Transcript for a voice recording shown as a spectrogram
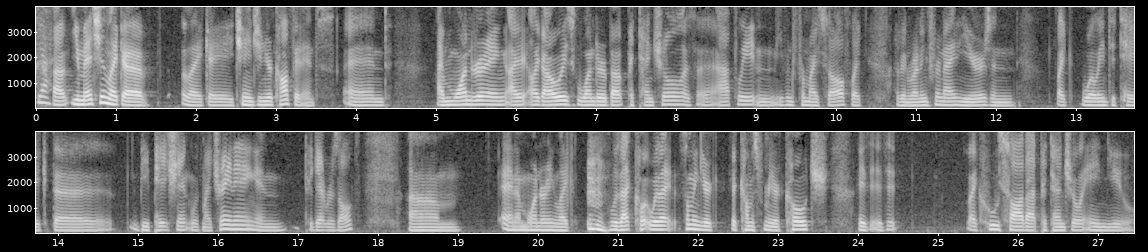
yeah. uh, you mentioned like a like a change in your confidence, and I'm wondering. I like I always wonder about potential as an athlete, and even for myself. Like I've been running for nine years, and like willing to take the be patient with my training and to get results. Um, and I'm wondering, like, was that co- was that something your that comes from your coach? Is is it like who saw that potential in you,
